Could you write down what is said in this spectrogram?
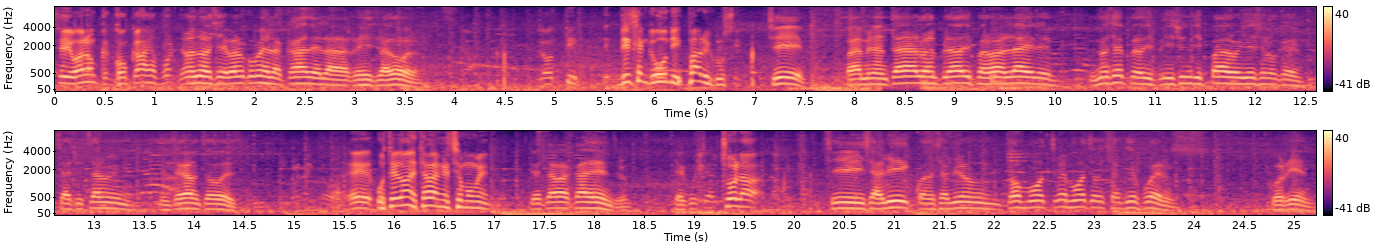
¿Se llevaron con caja fuerte? No, no, se llevaron como es la caja de la registradora. dicen que hubo un disparo inclusive. Sí, para amenazar a los empleados disparó al aire. No sé, pero hizo un disparo y eso es lo que se asustaron y entregaron todo eso. Eh, ¿Usted dónde estaba en ese momento? Yo estaba acá adentro. ¿Escuchó la, Sí, salí, cuando salieron dos motos, tres motos, salí fueron, corriendo.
